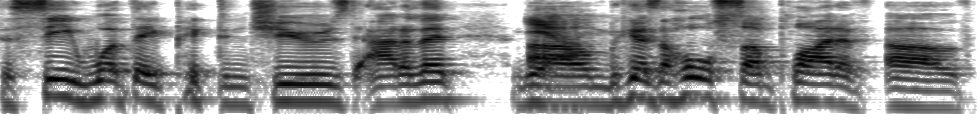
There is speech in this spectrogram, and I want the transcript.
to see what they picked and chose out of it. Yeah. Um, because the whole subplot of of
